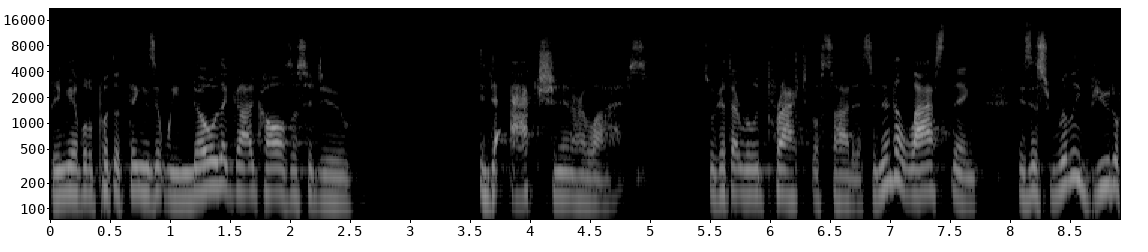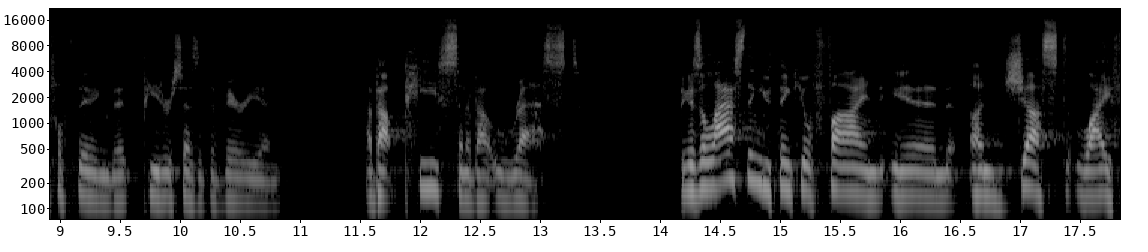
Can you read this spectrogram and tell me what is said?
Being able to put the things that we know that God calls us to do into action in our lives. So we got that really practical side of this. And then the last thing is this really beautiful thing that Peter says at the very end about peace and about rest. Because the last thing you think you'll find in unjust life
